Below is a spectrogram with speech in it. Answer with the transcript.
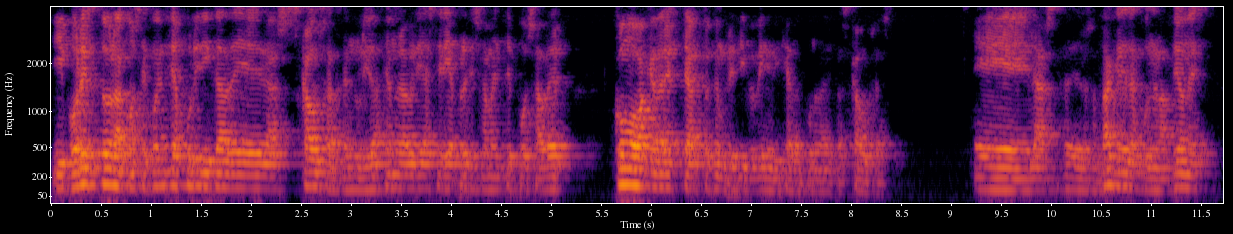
Y por esto la consecuencia jurídica de las causas de nulidad y anulabilidad sería precisamente pues saber cómo va a quedar este acto que en principio viene iniciado por una de estas causas. Eh, las, eh, los ataques, las vulneraciones,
